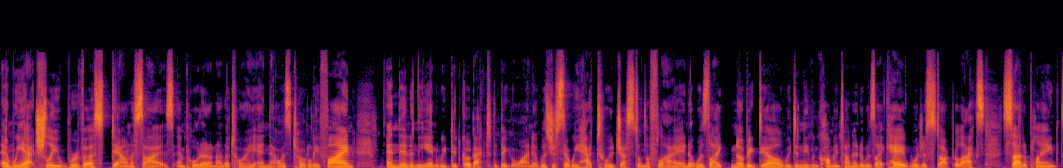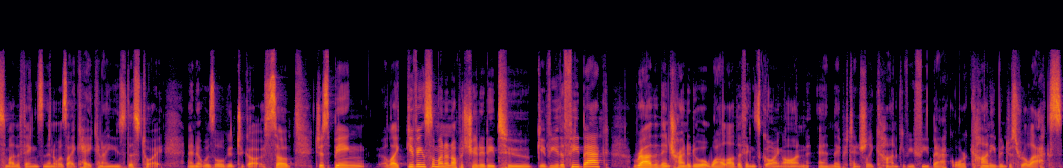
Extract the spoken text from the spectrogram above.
And we actually reversed down a size and pulled out another toy, and that was totally fine. And then in the end, we did go back to the bigger one. It was just that we had to adjust on the fly, and it was like, no big deal. We didn't even comment on it. It was like, hey, we'll just stop, relax. Started playing some other things, and then it was like, hey, can I use this toy? And it was all good to go. So just being like giving someone an opportunity to give you the feedback rather than trying to do it while other things are going on and they potentially can't give you feedback or can't even just relax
